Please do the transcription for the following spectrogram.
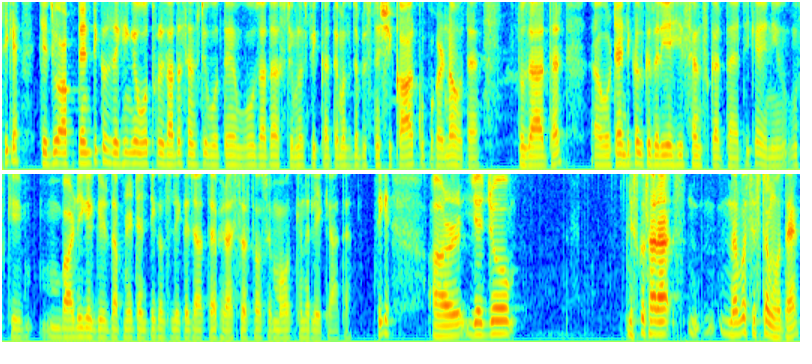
ठीक है? कि जो आप टेंटिकल्स देखेंगे, वो थोड़े ज़्यादा सेंसिटिव होते हैं, वो ज़्यादा स्टिमुलस पिक करते हैं। मतलब जब इसने शिकार को पकड़ना होता है तो ज़्यादातर वो टेंटिकल्स के ज़रिए ही सेंस करता है, ठीक है? यानी उसकी बॉडी के गिर्द अपने टेंटिकल्स लेके जाता है, फिर आहिस्ता आहिस्ता उसे मौत के अंदर लेके आता है, ठीक है? और ये जो इसका सारा नर्वस सिस्टम होता है,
